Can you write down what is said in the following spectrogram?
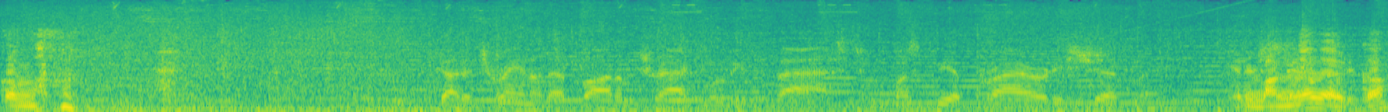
잠깐만. Got a train on that bottom track moving fast. Must be a priority shipment. 막내낼까?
